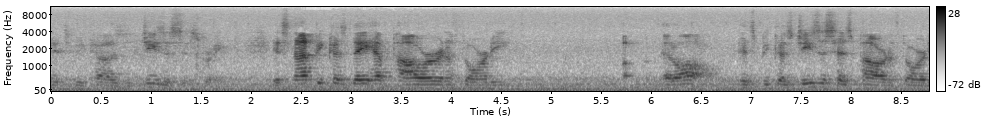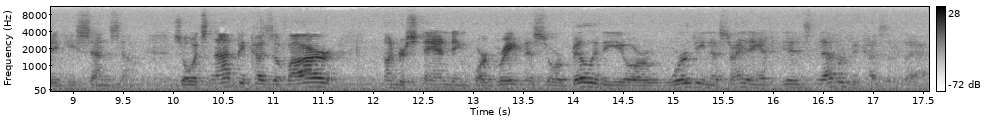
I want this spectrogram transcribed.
It's because Jesus is great. It's not because they have power and authority at all. It's because Jesus has power and authority and he sends them. So it's not because of our understanding or greatness or ability or worthiness or anything. It, it's never because of that.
